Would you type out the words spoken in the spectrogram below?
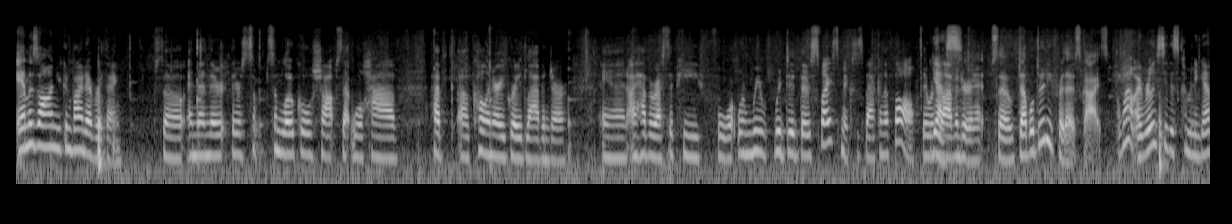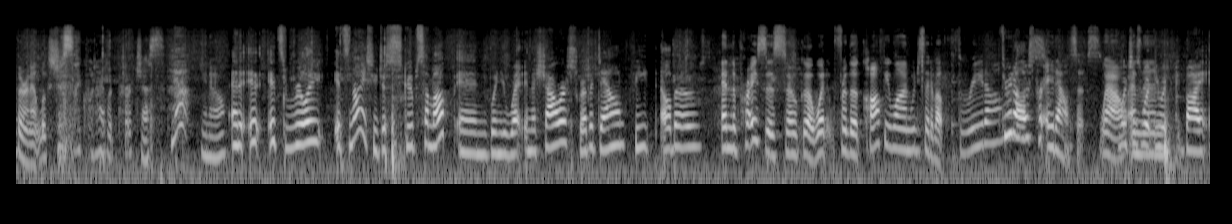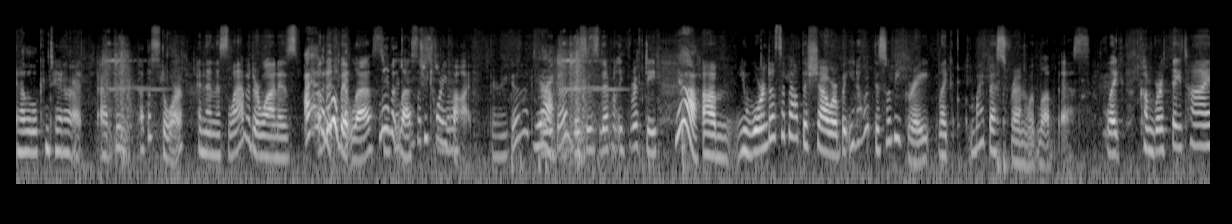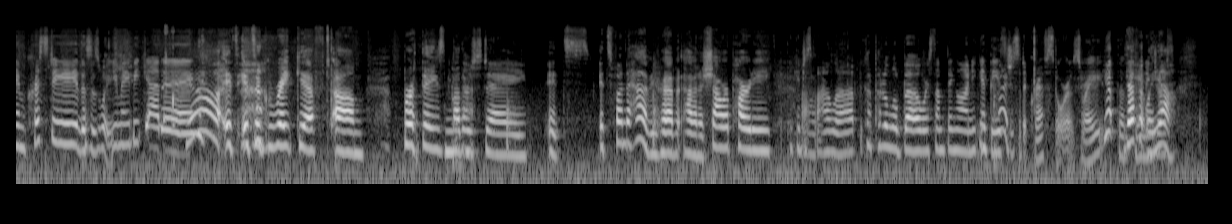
Amazon, you can find everything. So, and then there, there's some, some local shops that will have have uh, culinary grade lavender. And I have a recipe for when we, we did those spice mixes back in the fall. There was Yes. lavender in it, so double duty for those guys. Wow, I really see this coming together, and it looks just like what I would purchase. Yeah. You know. And it, it's really it's nice. You just scoop some up, and when you wet in the shower, scrub it down, feet, elbows. And the price is so good. What for the coffee one? Would you said about three dollars? Three dollars per eight ounces. Wow, Which is what you would buy in a little container at, at the at the store. And then this lavender one is I have a little bit less. a little bit less, that's just a little- 225. Very good. Yeah. Very good. This is definitely thrifty. Yeah. Um, you warned us about the shower, but you know what? This would be great. Like my best friend would love this. Like come birthday time, Christy, this is what you may be getting. Yeah, it's it's a great gift. Um, birthdays, Mother's Day. It's it's fun to have. You're having, having a shower party. You can just bottle it up. You could put a little bow or something on. You get these could. just at the craft stores, right? Yep, definitely, yeah.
